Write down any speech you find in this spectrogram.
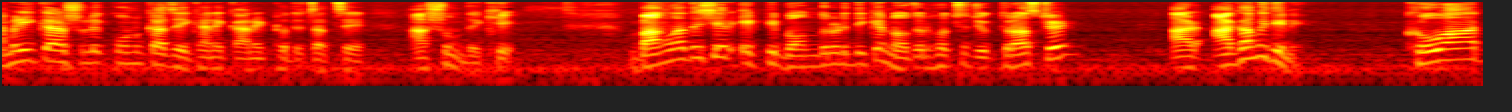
আমেরিকা আসলে কোন কাজে এখানে কানেক্ট হতে চাচ্ছে, আসুন দেখি। বাংলাদেশের একটি বন্দরের দিকে নজর হচ্ছে যুক্তরাষ্ট্রের, আর আগামী দিনে Quad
